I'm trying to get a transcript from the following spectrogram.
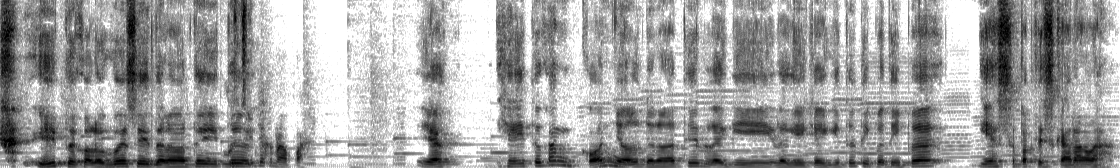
itu kalau gue sih dalam arti itu Lucunya kenapa? ya ya itu kan konyol dalam arti lagi lagi kayak gitu tiba-tiba ya seperti sekarang lah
